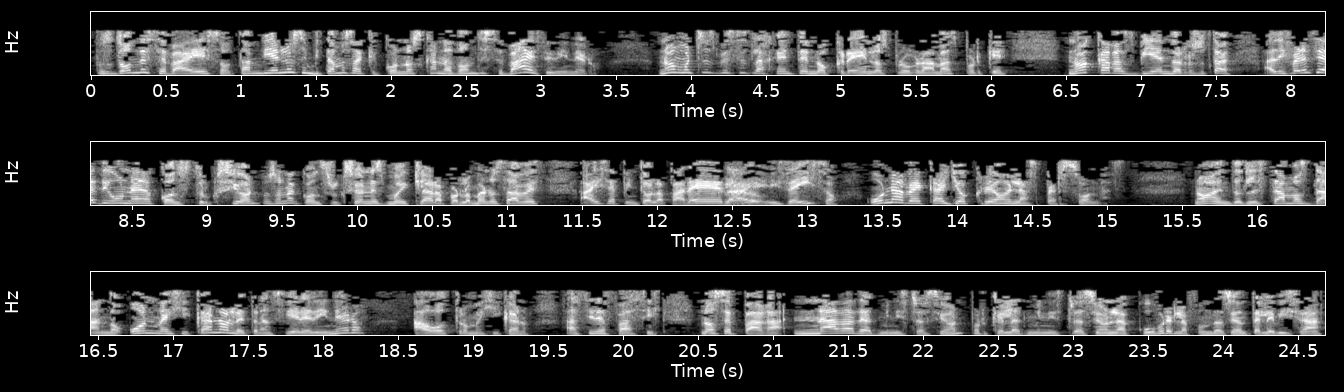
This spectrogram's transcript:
pues ¿dónde se va eso? También los invitamos a que conozcan a dónde se va ese dinero. No, muchas veces la gente no cree en los programas porque no acabas viendo el resultado. A diferencia de una construcción, pues una construcción es muy clara, por lo menos sabes, ahí se pintó la pared Claro. ahí- y se hizo. Una beca yo creo en las personas. ¿No? Entonces le estamos dando, un mexicano le transfiere dinero a otro mexicano. Así de fácil. No se paga nada de administración, porque la administración la cubre la Fundación Televisa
